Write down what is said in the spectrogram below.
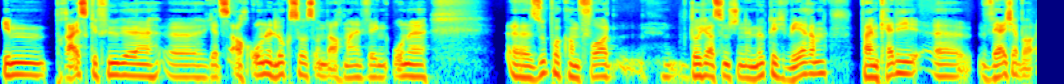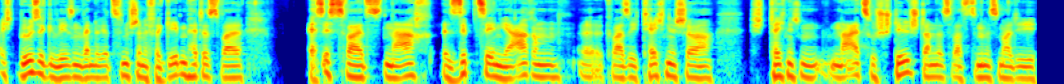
im Preisgefüge äh, jetzt auch ohne Luxus und auch meinetwegen ohne äh, Superkomfort durchaus fünf Sterne möglich wären. Beim Caddy äh, wäre ich aber auch echt böse gewesen, wenn du jetzt fünf Sterne vergeben hättest, weil es ist zwar jetzt nach 17 Jahren äh, quasi technischer, technischen nahezu Stillstandes, was zumindest mal die,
